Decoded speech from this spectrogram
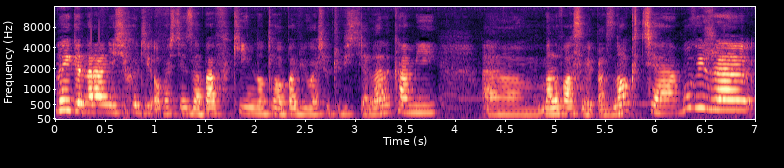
No i generalnie jeśli chodzi o właśnie zabawki, no to bawiła się oczywiście lalkami, em, malowała sobie paznokcie. Mówi, że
